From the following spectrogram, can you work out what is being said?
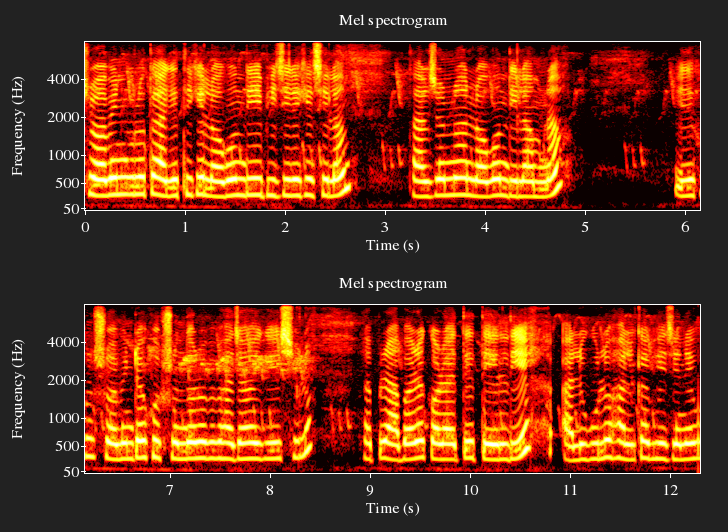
সোয়াবিনগুলো তো আগে থেকে লবণ দিয়ে ভিজে রেখেছিলাম। তার জন্য আর লবণ দিলাম না। এই দেখুন, সোয়াবিনটাও খুব সুন্দরভাবে ভাজা হয়ে গিয়েছিল। তারপরে আবারও কড়াইতে তেল দিয়ে আলুগুলো হালকা ভেজে নেব,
